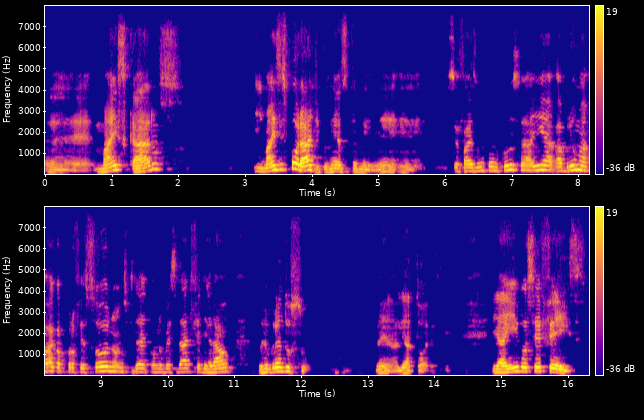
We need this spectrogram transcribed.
é, mais caros e mais esporádicos, né? Também, né? É, você faz um concurso, aí abriu uma vaga para professor na Universidade Federal do Rio Grande do Sul né, aleatório. E aí você fez,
